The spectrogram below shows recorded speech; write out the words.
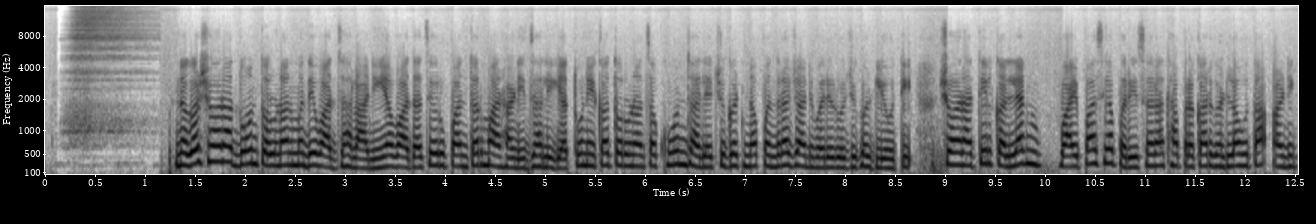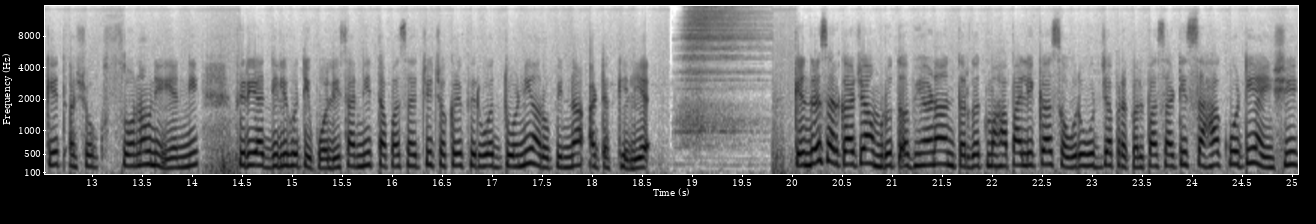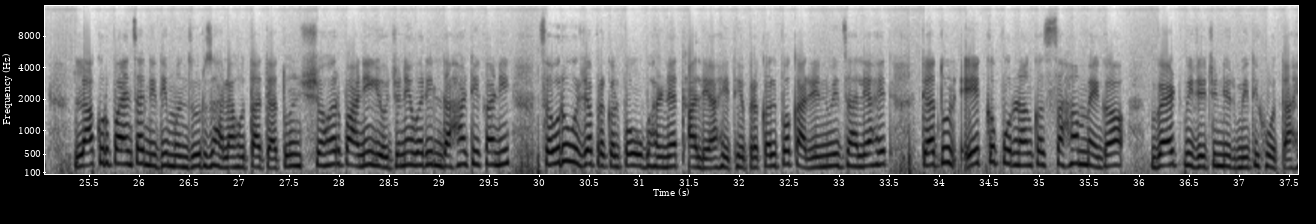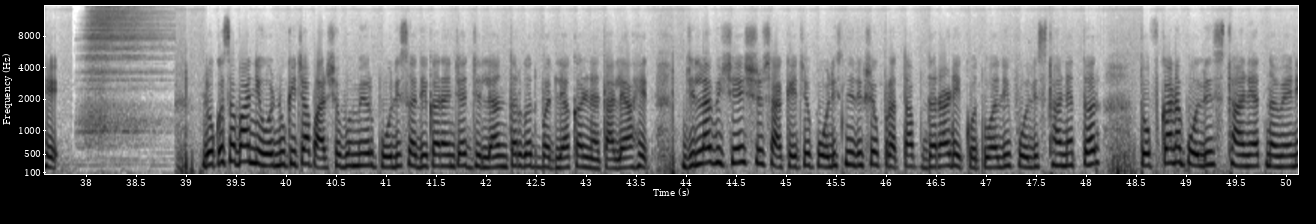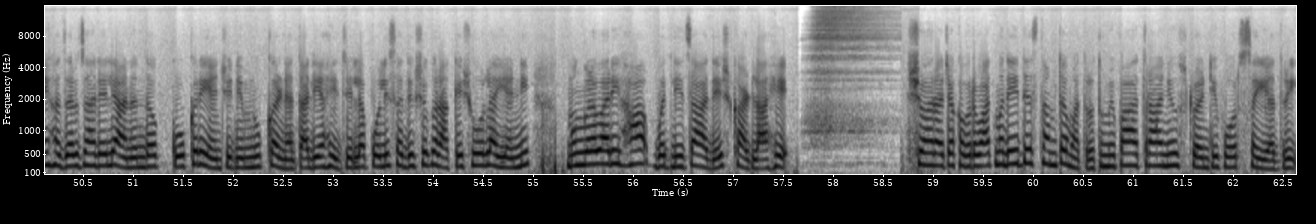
नगर शहरात दोन तरुणांमध्ये वाद झाला आणि या वादाचे रूपांतर मारहाणीत झाले. यातून एका तरुणाचा खून झाल्याची घटना पंधरा जानेवारी रोजी घडली होती. शहरातील कल्याण बायपास या परिसरात हा प्रकार घडला होता. अनिकेत अशोक सोनवणे यांनी फिर्याद दिली होती. पोलिसांनी तपासाची चक्रे फिरवत दोन्ही आरोपींना अटक केली आहे. केंद्र सरकारच्या अमृत अभियानाअंतर्गत महापालिका सौर ऊर्जा प्रकल्पासाठी सहा कोटी ऐंशी लाख रुपयांचा निधी मंजूर झाला होता. त्यातून शहर पाणी योजनेवरील दहा ठिकाणी सौर ऊर्जा प्रकल्प उभारण्यात आले आहेत. हे प्रकल्प कार्यान्वित झाले आहेत. त्यातून एक पूर्णांक सहा मेगा वॅट विजेची निर्मिती होत आहे. लोकसभा निवडणुकीच्या पार्श्वभूमीवर पोलीस अधिकाऱ्यांच्या जिल्ह्यांतर्गत बदल्या करण्यात आल्या आहेत. जिल्हा विशेष शाखेचे पोलीस निरीक्षक प्रताप दराडे कोतवाली पोलीस ठाण्यात तर तोफखाना पोलीस ठाण्यात नव्याने हजर झालेले आनंद कोकरे यांची नेमणूक करण्यात आली आहे. जिल्हा पोलीस अधीक्षक राकेश ओला यांनी मंगळवारी हा बदलीचा आदेश काढला आहे. शहराच्या खबरबातमध्ये इथेच थांबतोय मात्र तुम्ही पाहत राहा news twenty four Sahyadri.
